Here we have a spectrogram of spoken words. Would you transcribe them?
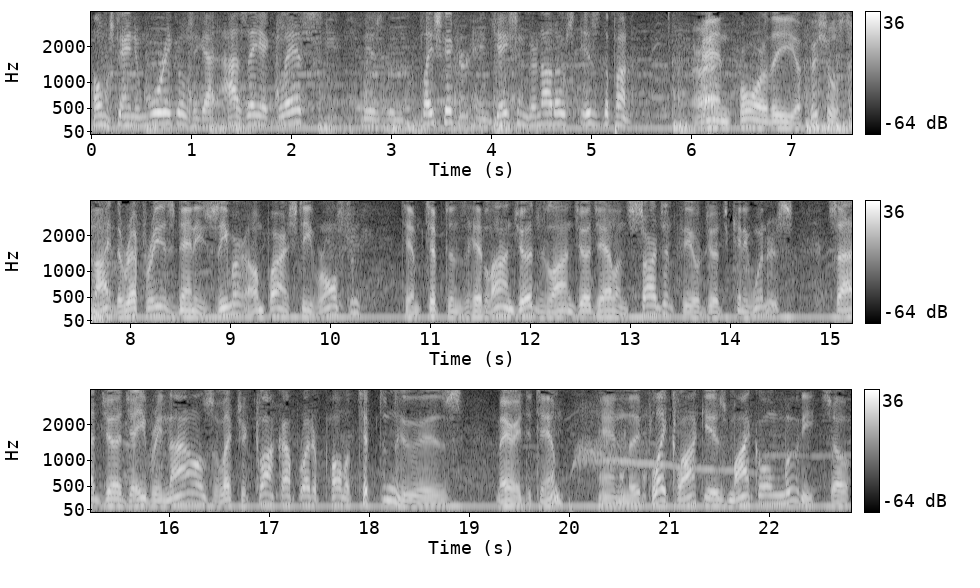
homestanding War Eagles, you got Isaiah Gless is the place kicker, and Jason Granados is the punter. And for the officials tonight, the referee is Danny Zemer, umpire Steve Ralston, Tim Tipton's the head line judge, line judge Alan Sargent, field judge Kenny Winters, side judge Avery Niles, electric clock operator Paula Tipton, who is married to Tim, and the play clock is Michael Moody. So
